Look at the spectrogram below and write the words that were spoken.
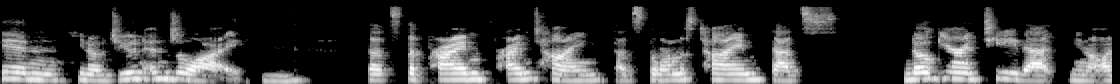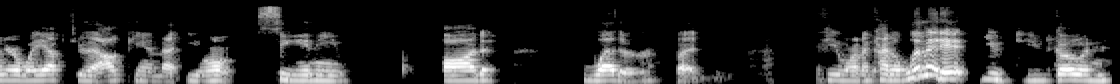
in you know June and July. Mm. That's the prime prime time. That's the warmest time. That's no guarantee that you know on your way up through the Alcan that you won't see any odd weather. But if you want to kind of limit it, you you'd go and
